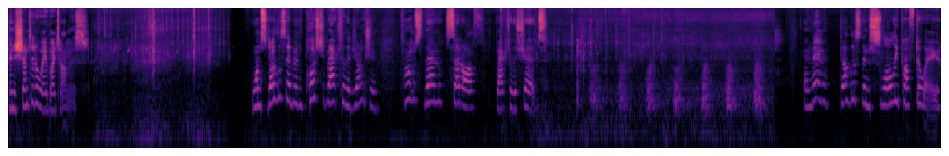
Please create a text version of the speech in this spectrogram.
then shunted away by Thomas. Once Douglas had been pushed back to the junction, Thomas then set off back to the sheds. And then Douglas then slowly puffed away.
